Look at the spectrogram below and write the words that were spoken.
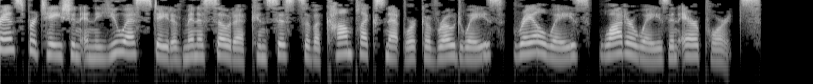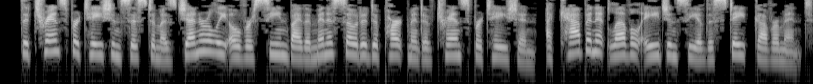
Transportation in the U.S. state of Minnesota consists of a complex network of roadways, railways, waterways and airports. The transportation system is generally overseen by the Minnesota Department of Transportation, a cabinet-level agency of the state government.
